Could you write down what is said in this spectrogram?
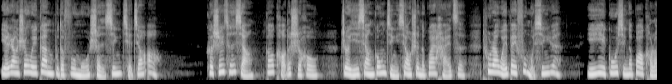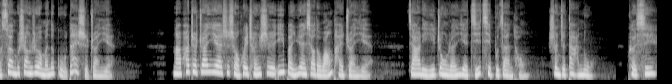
也让身为干部的父母省心且骄傲。可谁曾想，高考的时候。这一向恭谨孝顺的乖孩子，突然违背父母心愿，一意孤行地报考了算不上热门的古代史专业。哪怕这专业是省会城市一本院校的王牌专业，家里一众人也极其不赞同，甚至大怒。可惜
